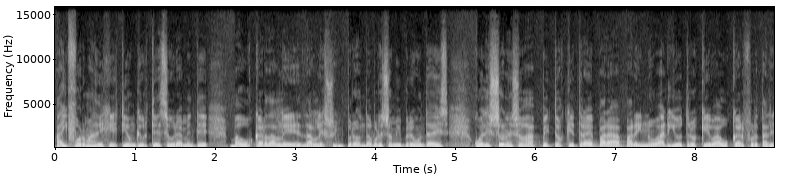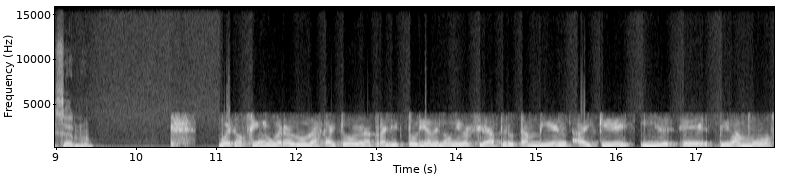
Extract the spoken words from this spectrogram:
Hay formas de gestión que usted seguramente va a buscar darle, darle su impronta. Por eso mi pregunta es, ¿cuáles son esos aspectos que trae para, para innovar y otros que va a buscar fortalecer, no? Bueno, sin lugar a dudas hay toda una trayectoria de la universidad, pero también hay que ir, eh, digamos,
